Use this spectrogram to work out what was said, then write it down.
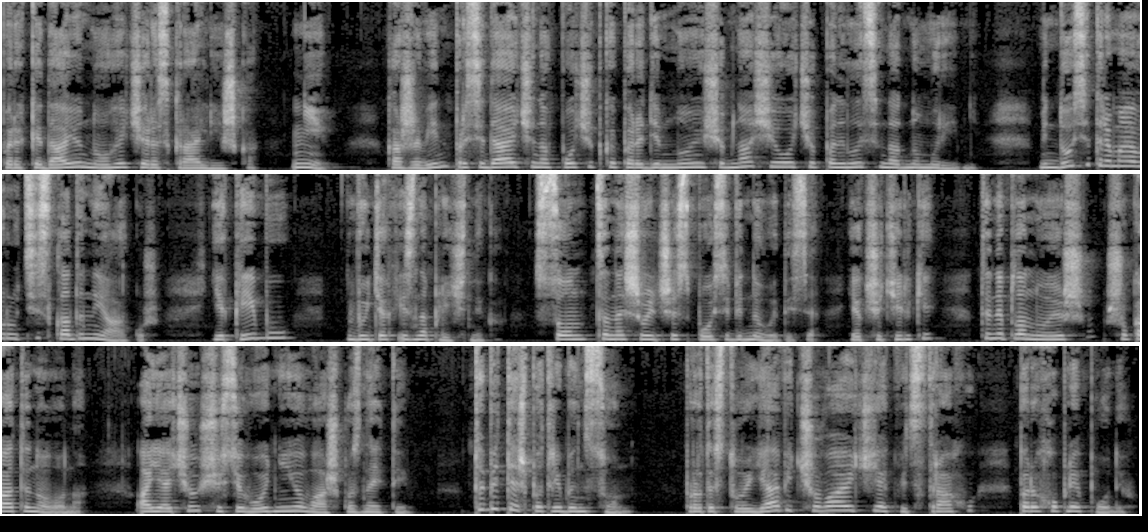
перекидаю ноги через край ліжка. Ні, каже він, присідаючи навпочепки переді мною, щоб наші очі опинилися на одному рівні. Він досі тримає в руці складений аркуш, який був витяг із наплічника. Сон це найшвидший спосіб відновитися, якщо тільки ти не плануєш шукати Нолона, а я чув, що сьогодні його важко знайти. Тобі теж потрібен сон, протестую я, відчуваючи, як від страху перехоплює подих.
